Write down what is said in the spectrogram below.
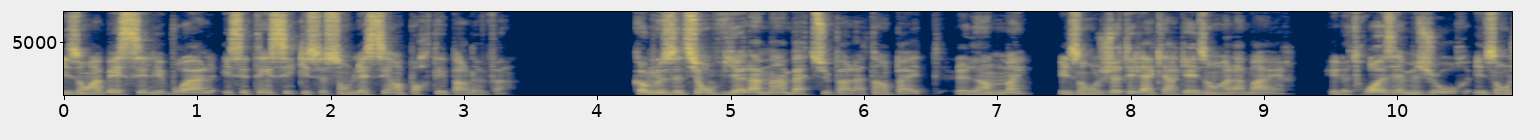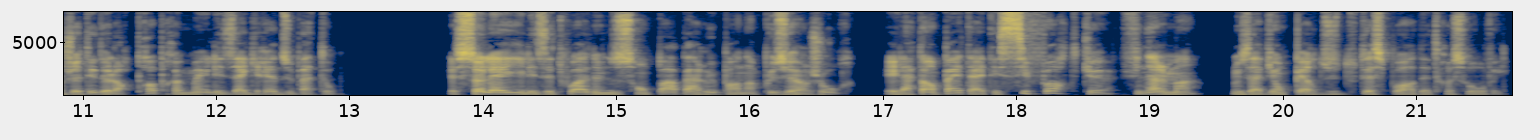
ils ont abaissé les voiles et c'est ainsi qu'ils se sont laissés emporter par le vent. Comme nous étions violemment abattus par la tempête, le lendemain, ils ont jeté la cargaison à la mer, et le troisième jour, ils ont jeté de leurs propres mains les agrès du bateau. Le soleil et les étoiles ne nous sont pas apparus pendant plusieurs jours, et la tempête a été si forte que, finalement, nous avions perdu tout espoir d'être sauvés.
